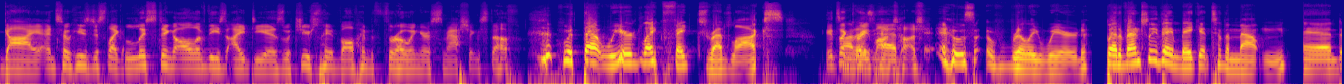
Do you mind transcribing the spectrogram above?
Guy. And so he's just like listing all of these ideas, which usually involve him throwing or smashing stuff. With that weird, like, fake dreadlocks. It's a great his head. montage. It was really weird. But eventually they make it to the mountain, and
